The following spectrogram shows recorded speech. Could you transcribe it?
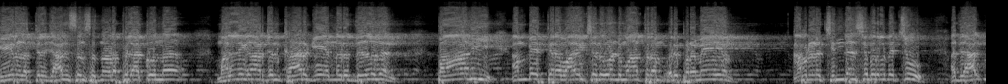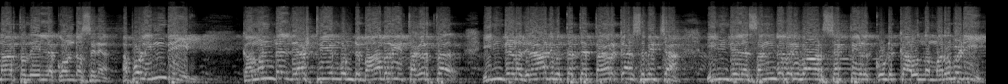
കേരളത്തിൽ ജാതി സെൻസസ് നടപ്പിലാക്കുന്ന മല്ലികാർജുൻ ഖാർഗെ എന്നൊരു ദളിതൻ പാതി അംബേദ്കർ വായിച്ചത് കൊണ്ട് മാത്രം ഒരു പ്രമേയം അവരുടെ ചിന്തൻ ശിബിറിൽ വെച്ചു. അതിൽ ആത്മാർത്ഥതയില്ല കോൺഗ്രസിന് അപ്പോൾ ഇന്ത്യയിൽ കമണ്ടൽ രാഷ്ട്രീയം കൊണ്ട് ബാബറി തകർത്ത് ഇന്ത്യയുടെ ജനാധിപത്യത്തെ തകർക്കാൻ ശ്രമിച്ച ഇന്ത്യയിലെ സംഘപരിവാർ ശക്തികൾ കൊടുക്കാവുന്ന മറുപടി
